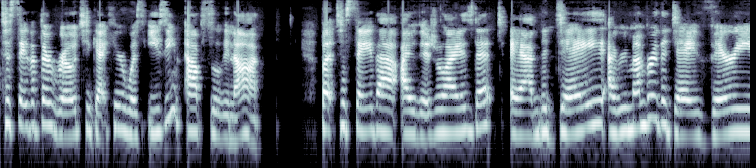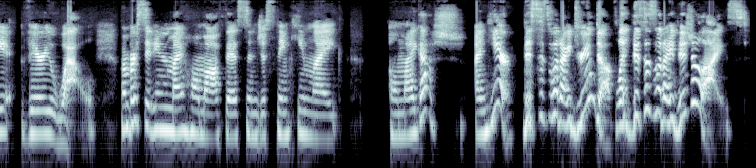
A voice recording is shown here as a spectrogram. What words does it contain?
to say that the road to get here was easy, absolutely not. But to say that I visualized it and the day, I remember the day very, very well. I remember sitting in my home office and just thinking, like, oh my gosh, I'm here. This is what I dreamed of. Like, this is what I visualized.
